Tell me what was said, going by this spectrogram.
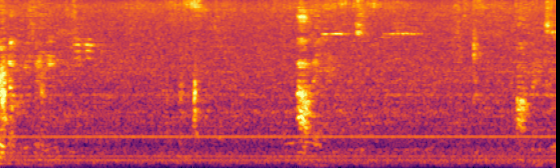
word of reasoning. Okay. Okay.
